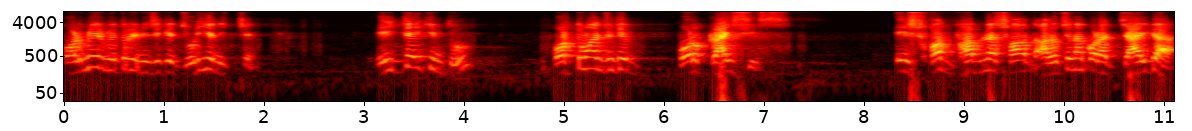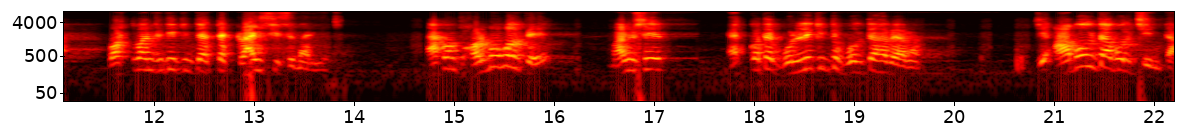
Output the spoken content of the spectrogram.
কর্মের ভেতরে নিজেকে জড়িয়ে নিচ্ছে এইটাই কিন্তু বর্তমান যুগে বড় ক্রাইসিস এই সৎ ভাবনা, সৎ আলোচনা করার জায়গা বর্তমান যুগে কিন্তু একটা ক্রাইসিসে দাঁড়িয়েছে। এখন ধর্ম বলতে মানুষের এক কথায় বললে কিন্তু বলতে হবে আমার, যে আবল তাবল চিন্তা,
